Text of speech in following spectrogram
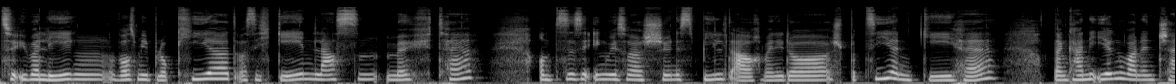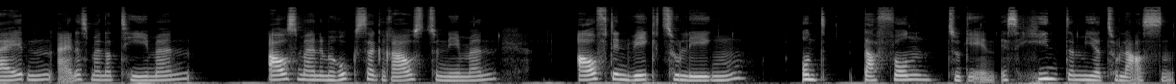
zu überlegen, was mich blockiert, was ich gehen lassen möchte und das ist irgendwie so ein schönes Bild auch. Wenn ich da spazieren gehe, dann kann ich irgendwann entscheiden, eines meiner Themen aus meinem Rucksack rauszunehmen, auf den Weg zu legen und davon zu gehen, es hinter mir zu lassen.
